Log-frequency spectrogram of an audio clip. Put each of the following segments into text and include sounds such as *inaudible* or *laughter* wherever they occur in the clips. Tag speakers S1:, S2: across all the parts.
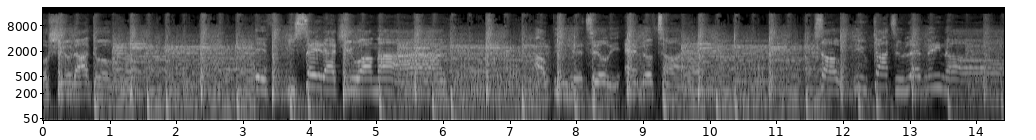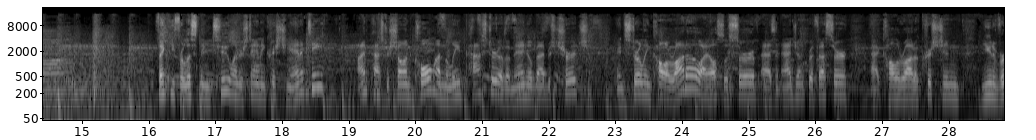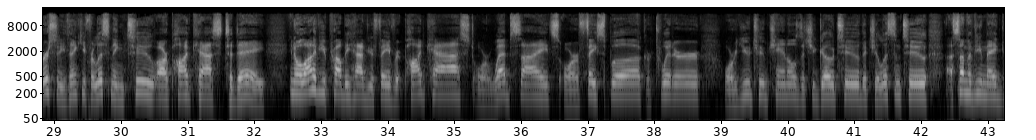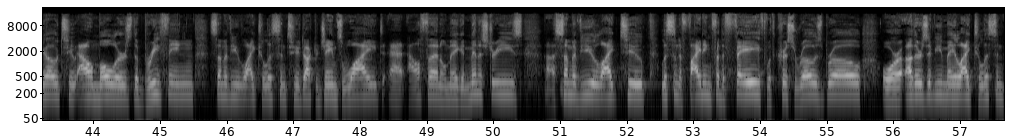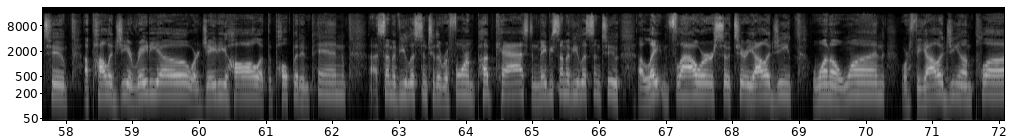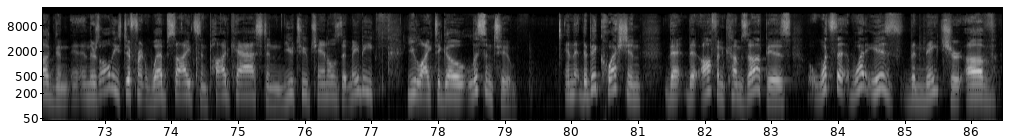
S1: or should I go? If you say that you are mine, I'll be here till the end of time. So you got to let me know.
S2: Thank you for listening to Understanding Christianity. I'm Pastor Sean Cole. I'm the lead pastor of Emmanuel Baptist Church in Sterling, Colorado. I also serve as an adjunct professor at Colorado Christian University. Thank you for listening to our podcast today. You know, a lot of you probably have your favorite podcast or websites or Facebook or Twitter or YouTube channels that you go to, that you listen to. Uh, some of you may go to Al Mohler's The Briefing. Some of you like to listen to Dr. James White at Alpha and Omega Ministries. Uh, some of you like to listen to Fighting for the Faith with Chris Rosebrough, or others of you may like to listen to Apologia Radio or J.D. Hall at the Pulpit and Pen. Uh, some of you listen to the Reformed Pubcast, and maybe some of you listen to uh, Leighton Flower, Soteriology 101 or Theology Unplugged. And, and there's all these different websites and podcasts and YouTube channels that maybe you like to go listen to. And the, the, big question that, that often comes up is what's the, what is the nature of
